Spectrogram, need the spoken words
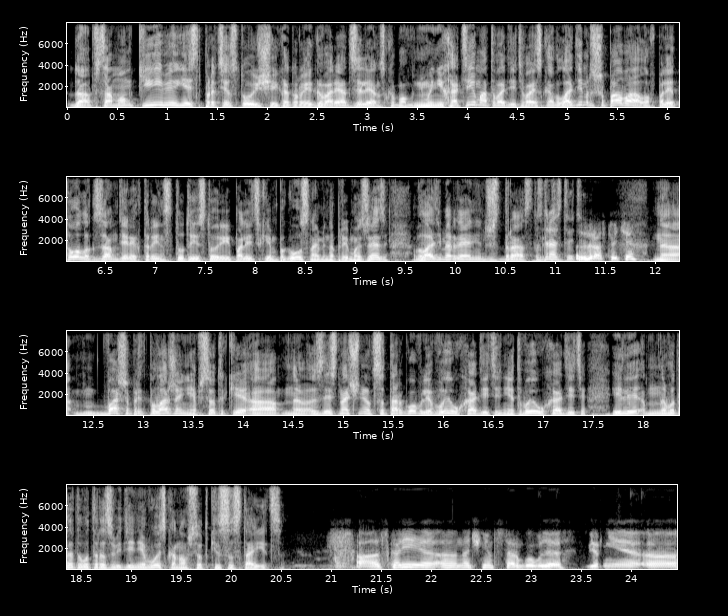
да, в самом Киеве есть протестующие, которые говорят Зеленскому, мы не хотим отводить войска. Владимир Шаповалов, политолог, замдиректора Института истории и политики МПГУ, с нами на прямой связи. Владимир Леонидович, здравствуйте. Здравствуйте. Здравствуйте. Ваше предположение, все-таки а, здесь начнется торговля, вы уходите, нет, вы уходите, или вот это вот разведение войск, оно все-таки состоится? А, скорее э, начнется торговля, вернее, э,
